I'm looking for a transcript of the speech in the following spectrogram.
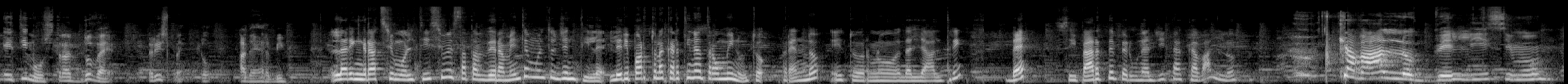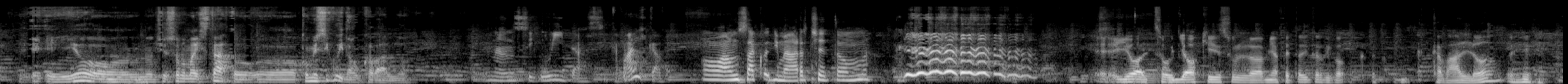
e ti mostra dov'è rispetto a Derby. La ringrazio moltissimo, è stata veramente molto gentile. Le riporto la cartina tra un minuto. Prendo e torno dagli altri. Beh, si parte per una gita a cavallo. Cavallo, bellissimo. E, e io non ci sono mai stato. come si guida un cavallo? Non si guida, si cavalca. Oh, ha un sacco di marce, Tom. Eh, io alzo gli occhi sulla mia fetta di torto e dico cavallo?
